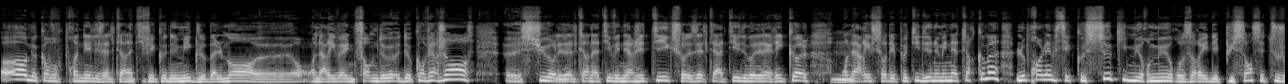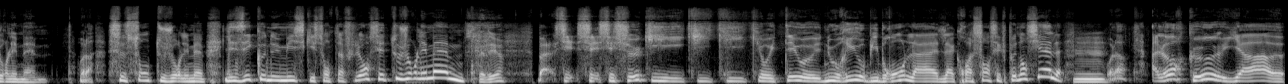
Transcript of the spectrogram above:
Oh, mais quand vous prenez les alternatives économiques, globalement, euh, on arrive à une forme de, de convergence euh, sur les Mm. alternatives énergétiques, sur les alternatives de modèle agricole. Mm. On arrive sur des petits dénominateurs communs. Le problème, c'est que ceux qui murmurent aux oreilles des puissants, c'est toujours les mêmes. Voilà, ce sont toujours les mêmes. Les économistes qui sont influents, c'est toujours les mêmes. C'est-à-dire? Bah, c'est ceux qui, qui, qui, qui ont été euh, nourris au biberon de la, de la croissance exponentielle. Mm. Voilà. Alors qu'il y a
